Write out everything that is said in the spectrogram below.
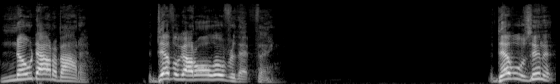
No doubt about it. The devil got all over that thing. The devil was in it.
